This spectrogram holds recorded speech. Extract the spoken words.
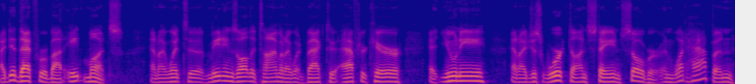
I did that for about eight months. And I went to meetings all the time and I went back to aftercare at uni and I just worked on staying sober. And what happened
